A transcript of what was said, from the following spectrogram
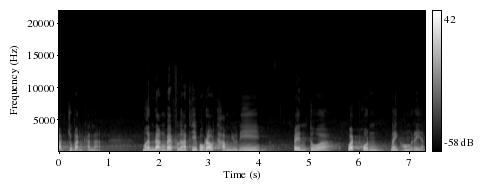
ปัจจุบันขณะ เหมือนดังแบบฝึกหัดที่พวกเราทำอยู่นี้ เป็นตัววัดผลในห้องเรียน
